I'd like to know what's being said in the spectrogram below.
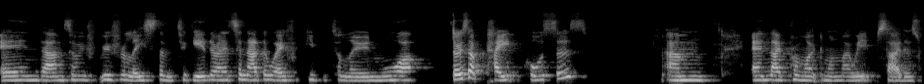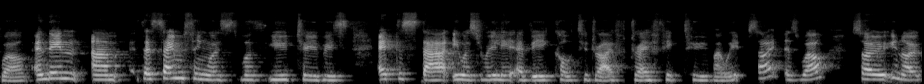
and um, so we've we've released them together. And it's another way for people to learn more. Those are paid courses um, and I promote them on my website as well. And then um, the same thing was with YouTube is at the start it was really a vehicle to drive traffic to my website as well. So you know,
